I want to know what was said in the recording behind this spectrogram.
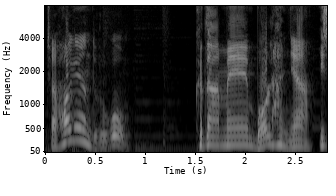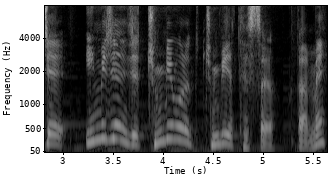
자 확인을 누르고 그 다음에 뭘 하냐? 이제 이미지는 이제 준비물은 준비됐어요. 그 다음에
